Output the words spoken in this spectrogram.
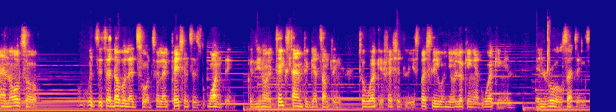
and also, it's it's a double-edged sword. So, like, patience is one thing because you know it takes time to get something to work efficiently, especially when you're looking at working in in rural settings.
